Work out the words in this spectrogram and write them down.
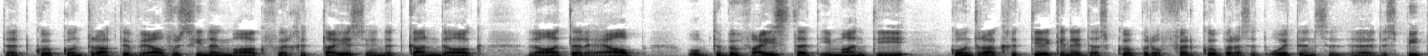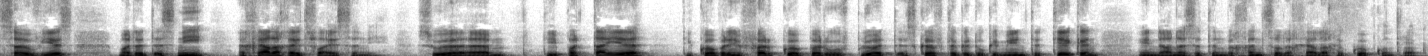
dat koopkontrakte wel voorsiening maak vir getuies en dit kan dalk later help om te bewys dat iemand die kontrak geteken het as koper of verkoper as dit ooit in 'n uh, eh, dispuut sou wees, maar dit is nie 'n geldigheidsvereiste nie. So ehm um, die partye Die koper en verkoper hoef bloot 'n skriftelike dokument te teken en dan is dit in beginsel 'n geldige koopkontrak.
